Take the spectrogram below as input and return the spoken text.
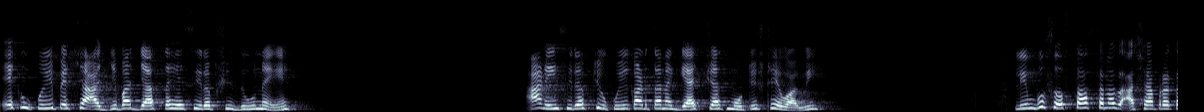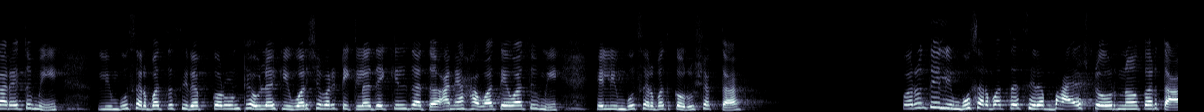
एक उकळीपेक्षा अजिबात जास्त हे सिरप शिजवू नये. आणि सिरपची उकळी काढताना गॅसची आस मोठीच ठेवावी. लिंबू स्वस्त असतानाच अशा प्रकारे तुम्ही लिंबू सरबतचं सिरप करून ठेवलं की वर्षभर टिकलं देखील जातं आणि हवा तेव्हा तुम्ही हे लिंबू सरबत करू शकता. परंतु लिंबू सरबतचं सिरप बाहेर स्टोअर न करता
